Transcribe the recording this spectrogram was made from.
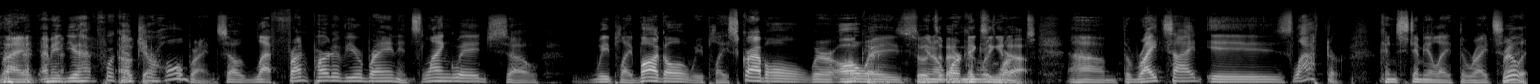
Right? I mean, you have to work out Okay. your whole brain. So left front part of your brain, it's language. So we play Boggle, we play Scrabble. We're always So you it's know about working mixing with it up. words. Um, the right side is laughter, can stimulate the right side Really?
